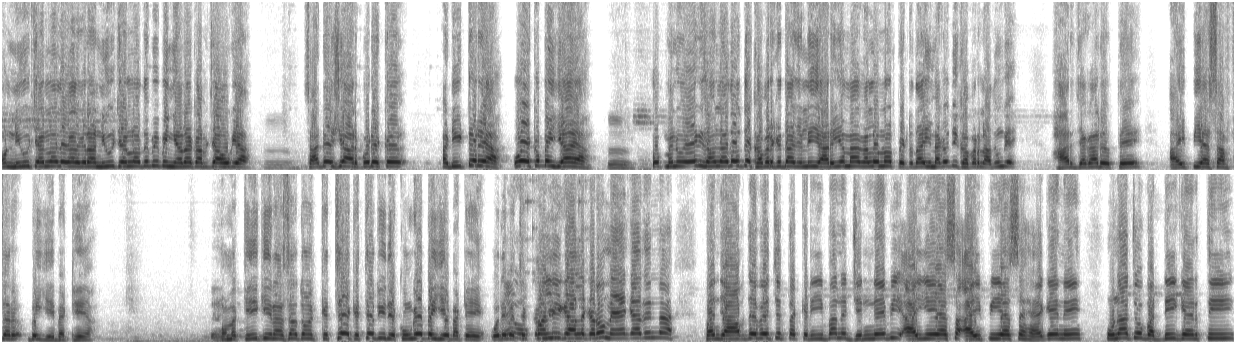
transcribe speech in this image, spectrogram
ਹੁਣ ਨਿਊਜ਼ ਚੈਨਲਾਂ ਦੀ ਗੱਲ ਕਰਾਂ ਨਿਊਜ਼ ਚੈਨਲਾਂ ਤੇ ਵੀ ਭਈਆਂ ਦਾ ਕਬਜ਼ਾ ਹੋ ਗਿਆ। ਸਾਡੇ ਹੁਸ਼ਿਆਰਪੁਰ ਇੱਕ ਐਡੀਟਰ ਆ ਉਹ ਇੱਕ ਭਈਆ ਆ। ਉਹ ਮੈਨੂੰ ਇਹ ਨਹੀਂ ਸਮਝ ਲੱਗਦਾ ਉੱਤੇ ਖਬਰ ਕਿੱਦਾਂ ਚੱਲੀ ਜਾ ਰਹੀ ਆ। ਮੈਂ ਗੱਲ ਉਹਨਾਂ ਪਿੱਟਦਾ ਹੀ ਮੈਂ ਕਿਹਾ ਉਹਦੀ ਖਬਰ ਲਾ ਦੂੰਗੇ। ਹਰ ਜਗ੍ਹਾ ਦੇ ਉੱਤੇ ਆਈਪੀਐਸ ਅਫਸਰ ਭਈਏ ਬੈਠੇ ਆ। ਹੁਣ ਮੈਂ ਕੀ ਕੀ ਨਸਾਂ ਤੋਂ ਕਿੱਥੇ ਕਿੱਥੇ ਤੁਸੀਂ ਦੇਖੋਗੇ ਭਈਏ ਬੈਠੇ ਉਹਦੇ ਵਿੱਚ ਕੱਲੀ ਗੱਲ ਕਰੋ ਮੈਂ ਕਹਿ ਦਿੰਦਾ ਪੰਜਾਬ ਦੇ ਵਿੱਚ ਤਕਰੀਬਨ ਜਿੰਨੇ ਵੀ ਆਈਏਐਸ ਆਈਪੀਐਸ ਹੈਗੇ ਨੇ ਉਹਨਾਂ ਚੋਂ ਵੱਡੀ ਗਿਣਤੀ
